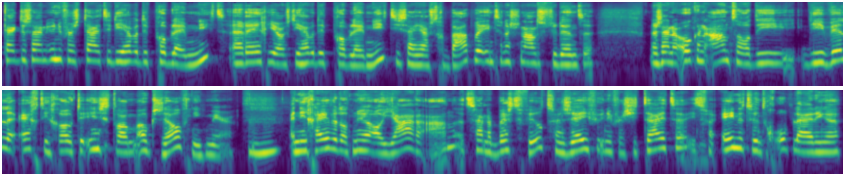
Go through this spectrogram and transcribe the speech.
kijk, er zijn universiteiten die hebben dit probleem niet. En regio's die hebben dit probleem niet. Die zijn juist gebaat bij internationale studenten. Er zijn er ook een aantal die, die willen echt die grote instroom ook zelf niet meer. Mm -hmm. En die geven dat nu al jaren aan. Het zijn er best veel. Het zijn zeven universiteiten, iets van 21 opleidingen.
